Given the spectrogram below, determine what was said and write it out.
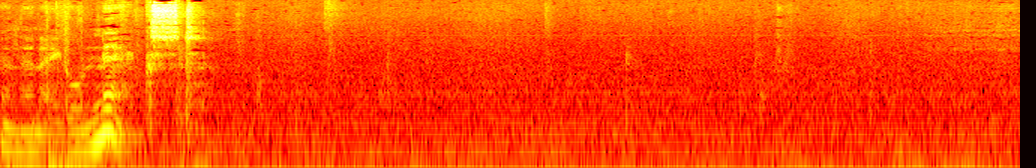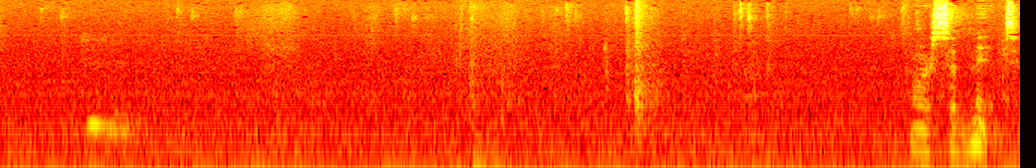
And then I go next. Hmm. Or submit.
